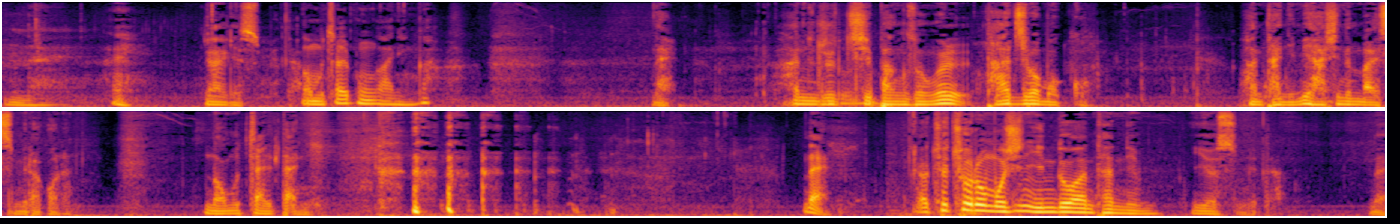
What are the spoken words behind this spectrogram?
네. 네. 알겠습니다. 너무 짧은 거 아닌가? 네. 한 주치 방송을 다 집어먹고, 환타님이 하시는 말씀이라고는. 너무 짧다니. 네. 최초로 모신 인도 환타님이었습니다. 네.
